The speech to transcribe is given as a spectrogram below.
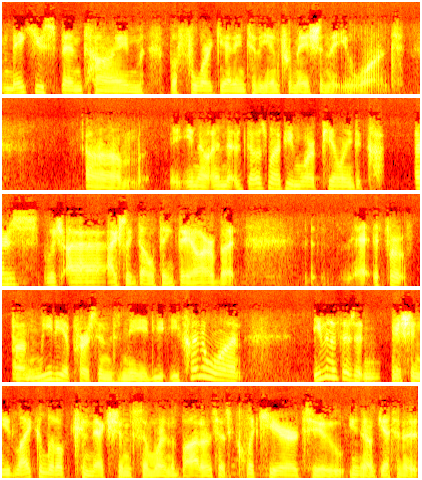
make you spend time before getting to the information that you want. Um, you know, and th- those might be more appealing to colors, which I actually don't think they are. But uh, for a media person's need, you, you kind of want even if there's animation, you'd like a little connection somewhere in the bottom that says "click here" to you know get to the,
